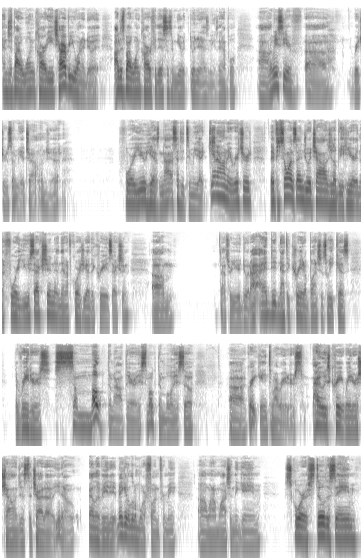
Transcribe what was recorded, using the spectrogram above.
and just buy one card each, however you want to do it. I'll just buy one card for this since I'm giving, doing it as an example. Uh, let me see if uh, Richard sent me a challenge yet for you. He has not sent it to me yet. Get on it, Richard. If someone sends you a challenge, it'll be here in the for you section. And then, of course, you have the create section. Um, that's where you do it. I, I didn't have to create a bunch this week because the Raiders smoked them out there. They smoked them boys. So, uh, great game to my Raiders. I always create Raiders challenges to try to, you know, elevate it, make it a little more fun for me uh, when I'm watching the game. Score is still the same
